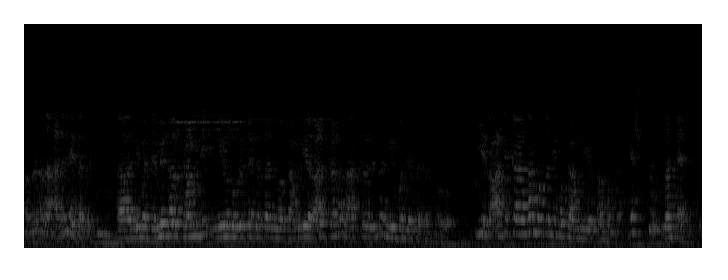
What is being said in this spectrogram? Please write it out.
ಅದನ್ನ ಅದನ್ನ ಹೇಳ್ತಾ ಇದ್ದೀನಿ. ಆ, ನಿಮ್ಮ ಜಮೀನ್ದಾರ ಫ್ಯಾಮಿಲಿ ನೀವು ನೋಡಿರ್ತಕ್ಕಂಥ ನಿಮ್ಮ ಫ್ಯಾಮಿಲಿಯ ರಾಜಕಾರಣ ರಾಜಕಾರಣದಿಂದ ನೀವು ಬಂದಿರತಕ್ಕಂಥವ್ರು. ಈ ರಾಜಕಾರಣ ಮತ್ತು ನಿಮ್ಮ ಫ್ಯಾಮಿಲಿಯ ಸಂಬಂಧ ಎಷ್ಟು ನಂಟಾಗಿತ್ತು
